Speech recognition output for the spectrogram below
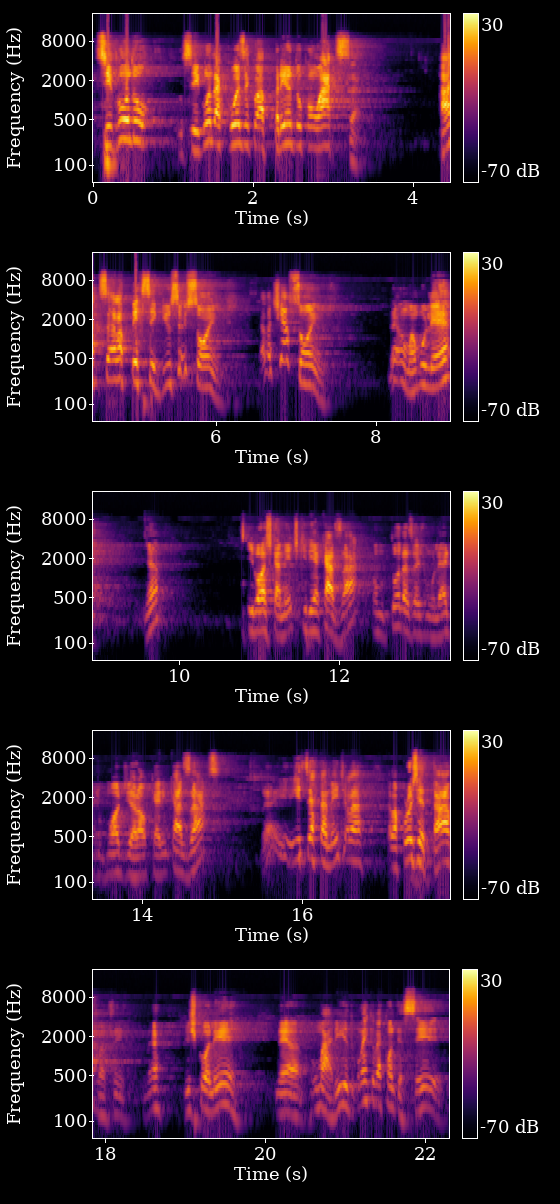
Segundo, segunda coisa que eu aprendo com Axa. Axa, ela perseguiu seus sonhos. Ela tinha sonhos. Né? Uma mulher, né? e logicamente queria casar, como todas as mulheres, de modo geral, querem casar-se. Né? E, e, certamente ela, ela projetava assim, né? escolher né, o marido, como é que vai acontecer,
